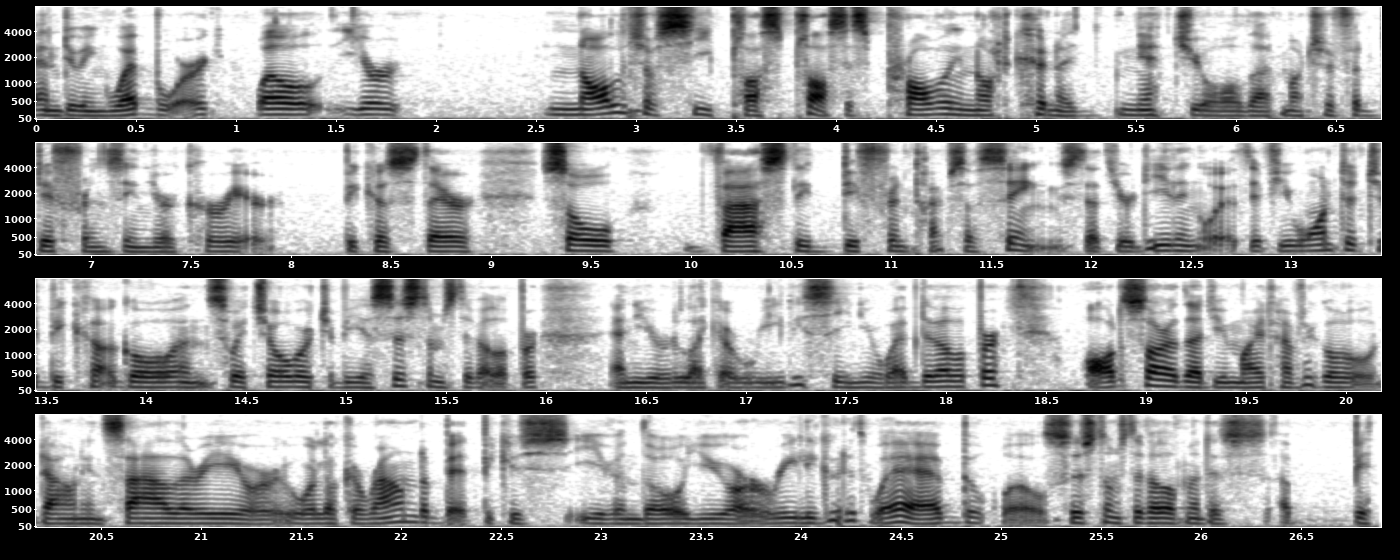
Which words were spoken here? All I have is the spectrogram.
and doing web work, well, your knowledge of C++ is probably not going to net you all that much of a difference in your career because they're so vastly different types of things that you're dealing with. If you wanted to go and switch over to be a systems developer and you're like a really senior web developer, odds are that you might have to go down in salary or, or look around a bit because even though you are really good at web, well, systems development is a bit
